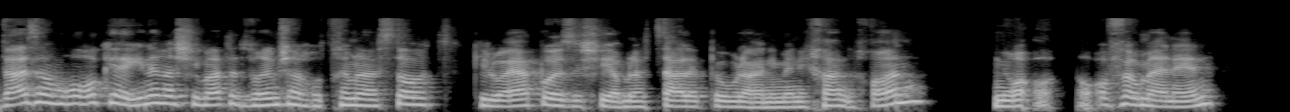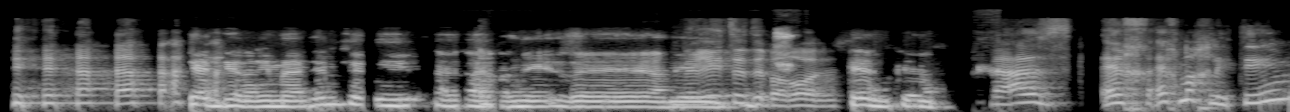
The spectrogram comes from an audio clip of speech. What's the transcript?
ואז אמרו, אוקיי, הנה רשימת הדברים שאנחנו צריכים לעשות, כאילו היה פה איזושהי המלצה לפעולה, אני מניחה, נכון? עופר מעניין. כן, כן, אני מעניין כי אני, זה, אני, מריץ את זה בראש. כן, כן, ואז איך, איך מחליטים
